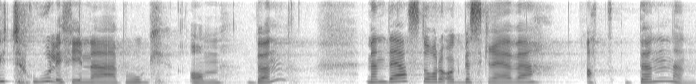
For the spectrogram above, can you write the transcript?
utrolig fin bok om bønn. Men der står det òg beskrevet at bønnen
